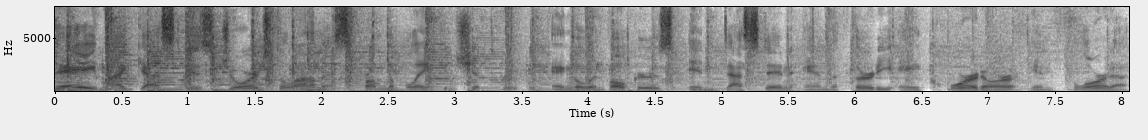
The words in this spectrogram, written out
Today, my guest is George Doulamis from the Blankenship Group with Engel and Volkers in Destin and the 30A Corridor in Florida.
